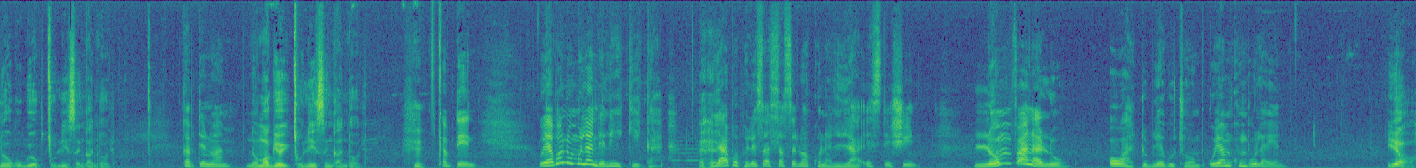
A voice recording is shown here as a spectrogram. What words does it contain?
lokhu kuyokugculisa enkantolo Kapteni wami. Noma kuyoyigculisa inkantolo? Kapteni, uyabona uma ulandela igigaba lapho phela esahlaselwa khona la estation. Lo mfana lo owadubule kuJombo uyamkhumbula yena. ya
